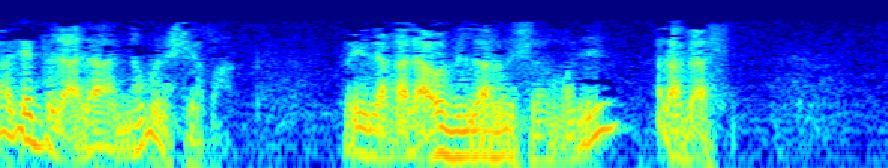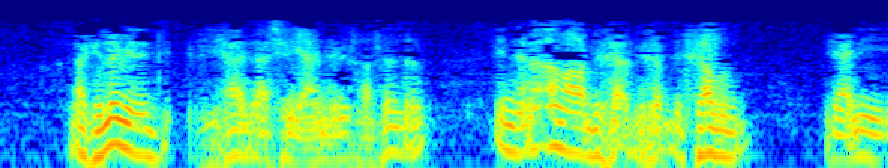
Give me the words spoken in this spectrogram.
هذا يدل على أنه من الشيطان. فإذا قال أعوذ بالله من الشيطان الرجيم فلا بأس. لكن لم يرد في هذا شيء عن النبي صلى الله عليه وسلم. إنما أمر بكظم يعني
